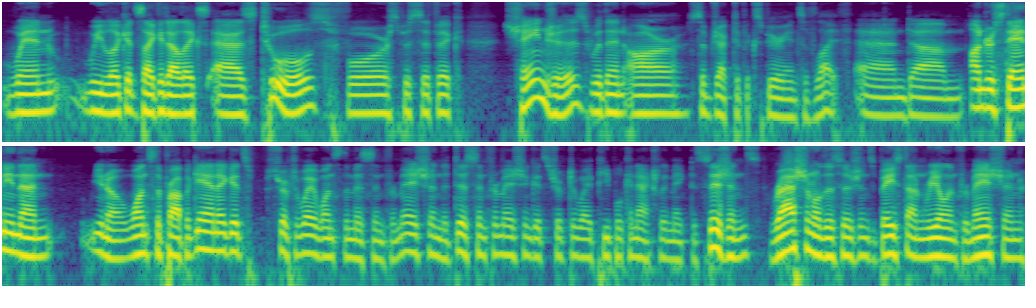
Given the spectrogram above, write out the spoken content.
when we look at psychedelics as tools for specific changes within our subjective experience of life. And um, understanding then, you know, once the propaganda gets stripped away, once the misinformation, the disinformation gets stripped away, people can actually make decisions, rational decisions based on real information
